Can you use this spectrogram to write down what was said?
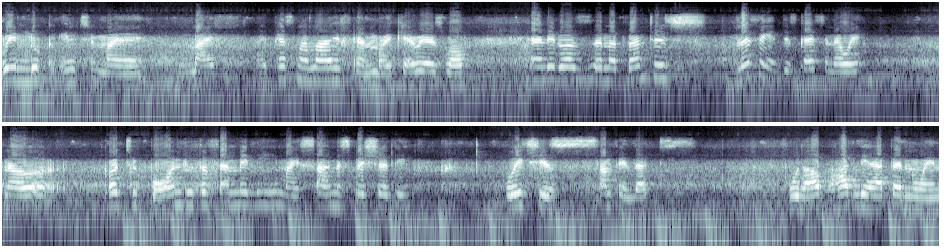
really look into my life, my personal life, and my career as well. And it was an advantage, blessing in disguise in a way. Now, got to bond with the family, my son especially, which is something that would hardly happen when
